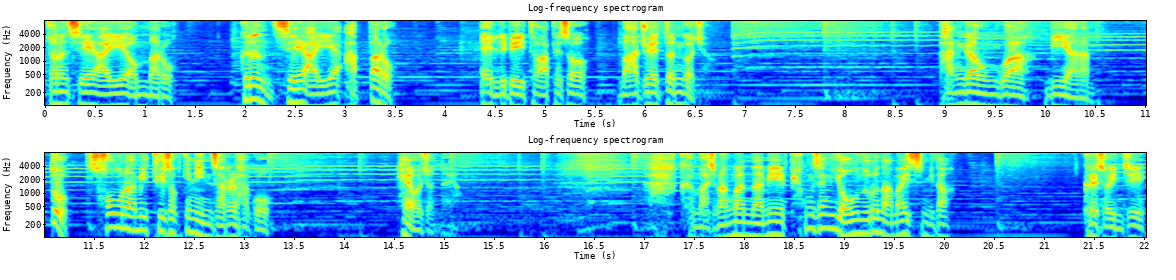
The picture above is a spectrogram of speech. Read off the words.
저는 세 아이의 엄마로 그는 세 아이의 아빠로 엘리베이터 앞에서 마주했던 거죠. 반가움과 미안함, 또 서운함이 뒤섞인 인사를 하고 헤어졌네요. 아, 그 마지막 만남이 평생 여운으로 남아 있습니다. 그래서인지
